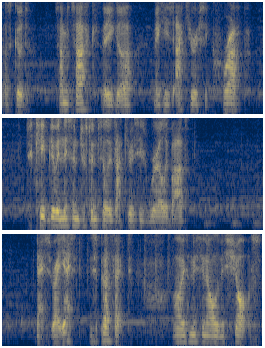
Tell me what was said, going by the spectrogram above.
That's good. Sand attack, there you go. Make his accuracy crap. Just keep doing this and just until his accuracy is really bad. Yes, right, yes, this is perfect. Oh, he's missing all of his shots.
